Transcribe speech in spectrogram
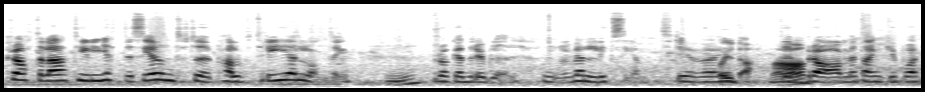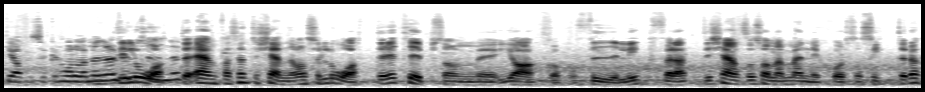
Pratade till jättesent, typ halv tre eller någonting. Råkade det bli. Väldigt sent. Det var Mm. Inte. Ja. bra med tanke på att jag försöker hålla mina Det rutiner. låter, även fast jag inte känner dem så låter det typ som eh, Jakob och Filip. För att det känns som sådana människor som sitter upp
